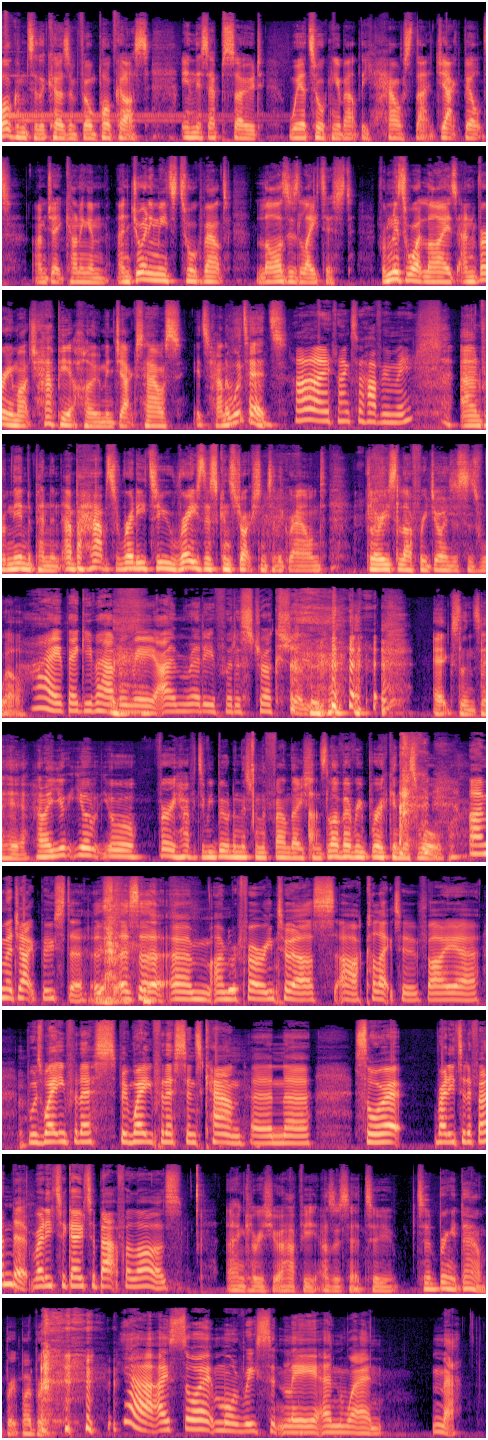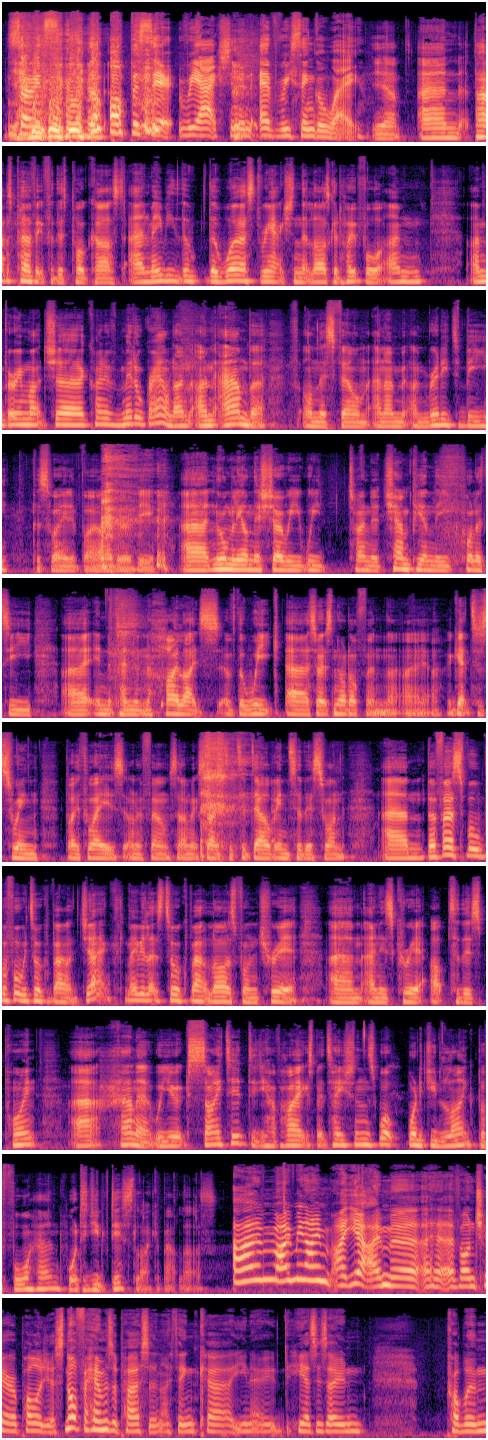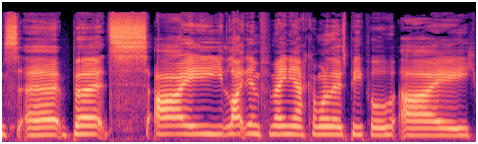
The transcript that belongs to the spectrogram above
Welcome to the Curzon Film Podcast. In this episode, we're talking about the house that Jack built. I'm Jake Cunningham, and joining me to talk about Lars's latest. From Little White Lies and very much happy at home in Jack's house, it's Hannah Woodheads. Hi, thanks for having me. And from The Independent, and perhaps ready to raise this construction to the ground, Clarisse Loughrey joins us as well. Hi, thank you for having me. I'm ready for destruction. Excellent to hear. Hannah, you, you're, you're very happy to be building this from the foundations. Love every brick in this wall. I'm a Jack Booster, as, as a, um, I'm referring to as our collective. I uh, was waiting for this, been waiting for this since Cannes, and uh, saw it, ready to defend it, ready to go to bat for Lars. and Clarisse, you're happy, as I said, to, to bring it down brick by brick. yeah, I saw it more recently and went, meh. So it's the opposite reaction in every single way. Yeah, and perhaps perfect for this podcast, and maybe the the worst reaction that Lars could hope for. I'm I'm very much uh, kind of middle ground. I'm I'm amber on this film, and I'm I'm ready to be persuaded by either of you. Uh, normally on this show, we we trying to champion the quality, uh, independent highlights of the week. Uh, so it's not often that I, uh, I get to swing both ways on a film. So I'm excited to delve into this one. Um, but first of all, before we talk about Jack, maybe let's talk about Lars von Trier um, and his career up to this point. Uh, Hannah, were you excited? Did you have high expectations? What What did you like beforehand? What did you dislike about Lars? Um, I mean, I'm I, yeah, I'm a, a, a Von Trier apologist. Not for him as a person. I think uh, you know he has his own problems. Uh, but I like the Nymphomaniac. I'm one of those people. I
